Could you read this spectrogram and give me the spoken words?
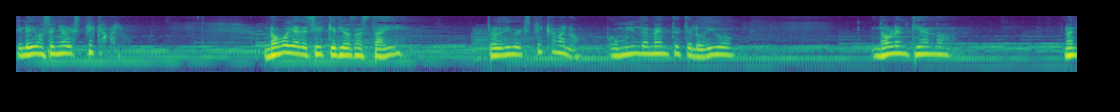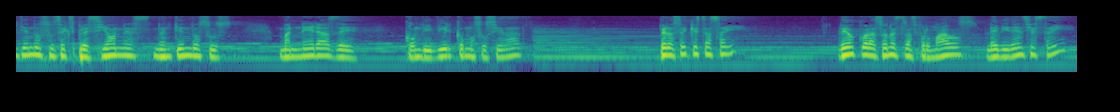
Y le digo, Señor, explícamelo. No voy a decir que Dios no está ahí, pero le digo, explícamelo. Humildemente te lo digo. No lo entiendo. No entiendo sus expresiones, no entiendo sus maneras de convivir como sociedad. Pero sé que estás ahí. Veo corazones transformados, la evidencia está ahí.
